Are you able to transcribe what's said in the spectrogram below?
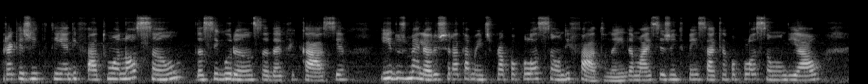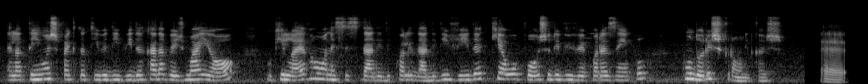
para que a gente tenha de fato uma noção da segurança, da eficácia e dos melhores tratamentos para a população de fato, né? ainda mais se a gente pensar que a população mundial ela tem uma expectativa de vida cada vez maior, o que leva a uma necessidade de qualidade de vida que é o oposto de viver, por exemplo, com dores crônicas. É,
